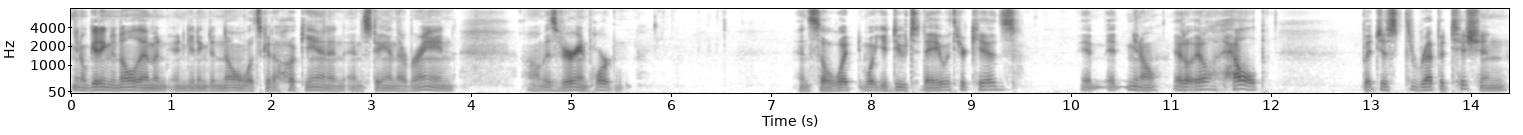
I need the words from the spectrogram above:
you know, getting to know them and, and getting to know what's going to hook in and, and stay in their brain, um, is very important. And so what what you do today with your kids, it, it you know it'll it'll help, but just through repetition,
